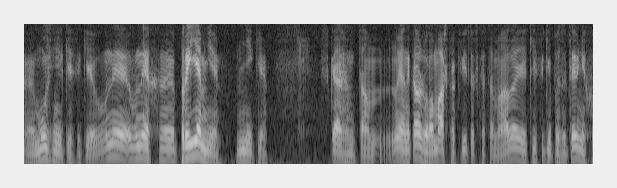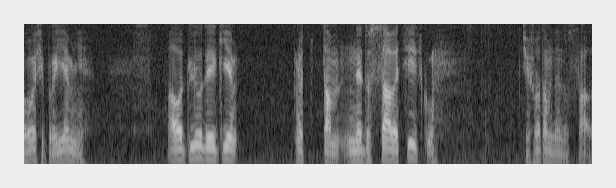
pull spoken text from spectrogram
мужні якісь такі, вони, в них приємні ніки. Скажем там, ну я не кажу ромашка, квіточка там, але якісь такі позитивні, хороші, приємні. А от люди, які от, там не доссали цицьку, чи що там не доссали,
